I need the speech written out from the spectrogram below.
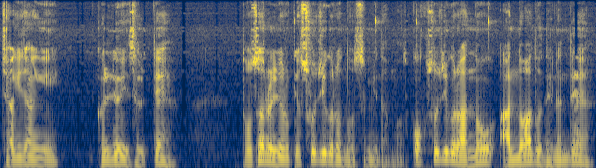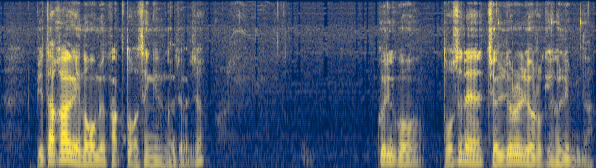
자기장이 걸려 있을 때 도선을 이렇게 수직으로 놓습니다. 뭐 꼭 수직으로 안, 놓, 안 놓아도 되는데 삐딱하게 놓으면 각도가 생기는 거죠. 그죠? 그리고 도선에 전류를 이렇게 흘립니다.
